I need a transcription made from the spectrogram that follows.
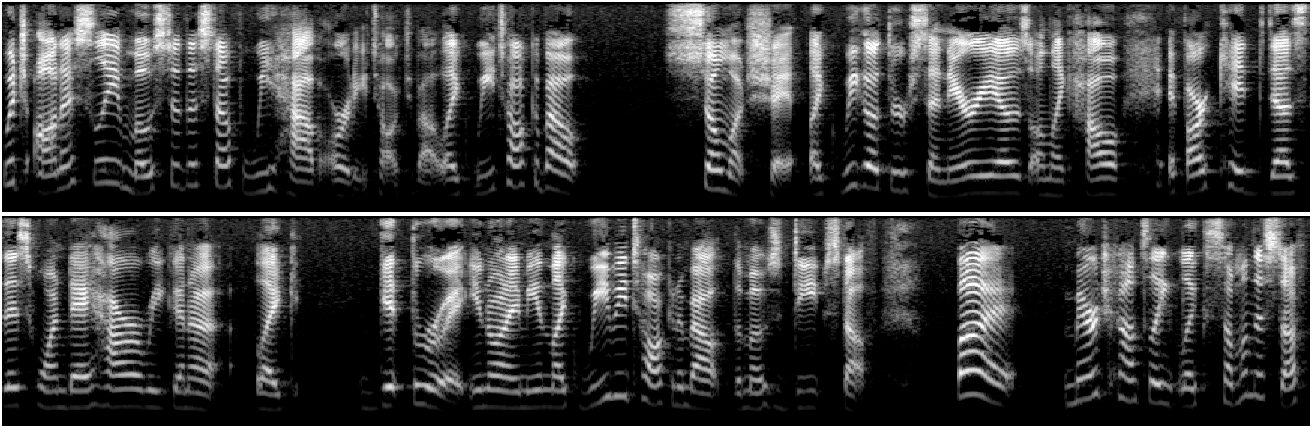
which honestly, most of the stuff we have already talked about. Like we talk about so much shit. Like we go through scenarios on like how if our kid does this one day, how are we gonna like get through it? You know what I mean? Like we be talking about the most deep stuff. But marriage counseling, like some of the stuff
